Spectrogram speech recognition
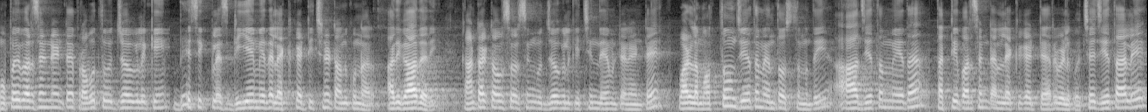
ముప్పై పర్సెంట్ అంటే ప్రభుత్వ ఉద్యోగులకి బేసిక్ ప్లస్ డిఏ మీద లెక్క కట్టించినట్టు అనుకున్నారు. అది కాదు అది కాంట్రాక్ట్ అవుట్సోర్సింగ్ ఉద్యోగులకు ఇచ్చింది ఏమిటంటే వాళ్ళ మొత్తం జీతం ఎంత వస్తున్నది? ఆ జీతం మీద థర్టీ పర్సెంట్ అని లెక్క కట్టారు. వీళ్ళకి వచ్చే జీతాలే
